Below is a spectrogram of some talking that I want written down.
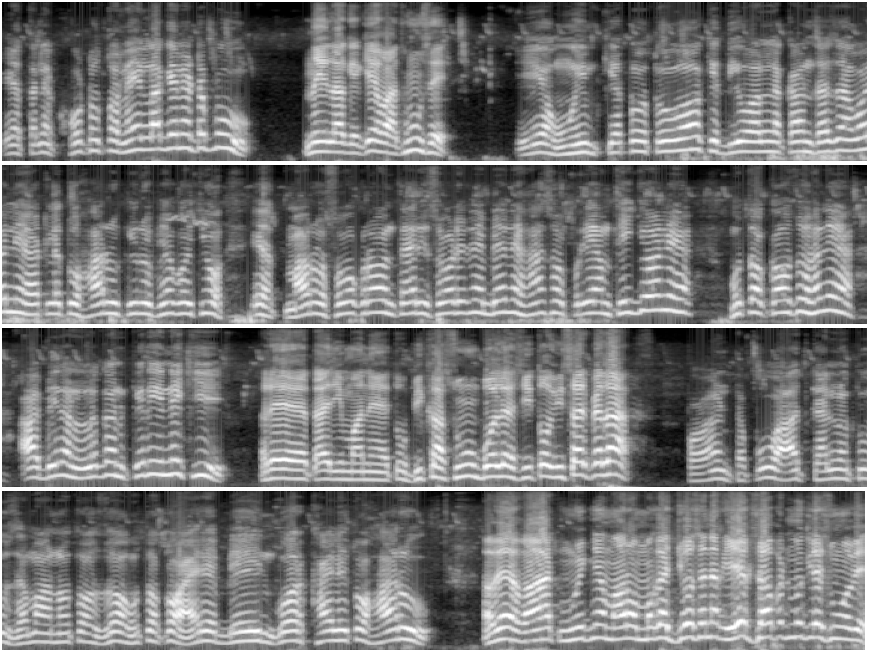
એ તને ખોટું તો નહીં લાગે ને ટપુ? નહીં લાગે કે વાત શું છે? એ હું એમ કેતો તો કે દિવાલના કાન જાજા હોય ને એટલે તું હારું કીરું ભેગો થયો. એ મારો છોકરો ને તારી છોડીને બેને હાસો પ્રેમ થઈ ગયો ને હું તો કહું છું ને આ બેને લગ્ન કરી નાખી. અરે તારી માને તું ભીખા શું બોલે છે તો વિચાર પેલા પણ ટપુ આજકાલનો તું જમાનો તો જો હું તો કહું હારે બેન ગોર ખાઈ લે તો હારું. હવે વાત મૂકીને મારો મગજ જોશે ને એક ઝાપટ મૂકી લેશું હવે.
